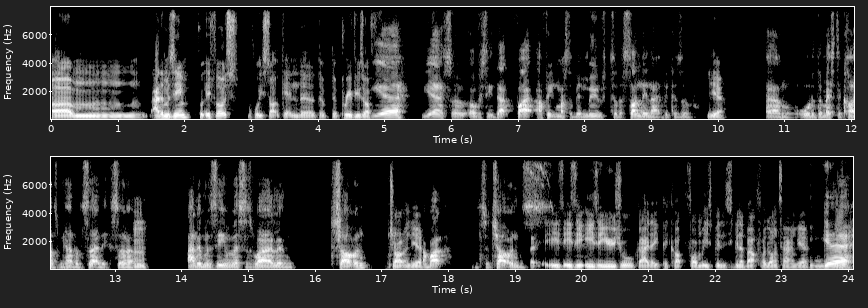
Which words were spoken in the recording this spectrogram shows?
Um Adam Azim, quickly flows before we start getting the, the, the previews off. Yeah, yeah. So obviously that fight, I think, must have been moved to the Sunday night because of Yeah. um all the domestic cards we had on Saturday. So uh, Mm. Adam Azim versus Rylan Charlton. Charlton, yeah. I- So Charlton's Uh, He's he's a, he's a usual guy they pick up from. He's been he's been about for a long time. Yeah, yeah.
